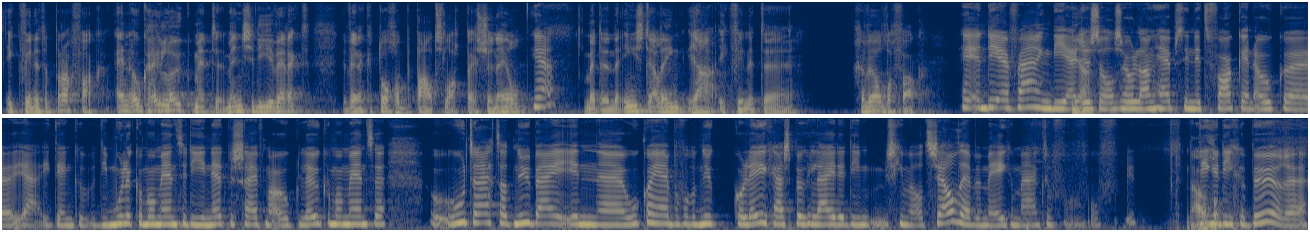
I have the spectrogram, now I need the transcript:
Ik vind het een prachtvak. En ook heel leuk met de mensen die je werkt. Er werken toch op bepaald slag personeel. Ja. Met een instelling. Ja, ik vind het geweldig vak. Hey, en die ervaring die jij Ja. dus al zo lang hebt in dit vak en ook, eh, ja, ik denk die moeilijke momenten die je net beschrijft, maar ook leuke momenten. Hoe, draagt dat nu bij in, eh, hoe kan jij bijvoorbeeld nu collega's begeleiden die misschien wel hetzelfde hebben meegemaakt of, of, of Nou, dingen die gebeuren?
